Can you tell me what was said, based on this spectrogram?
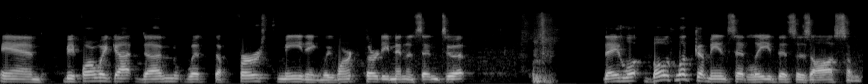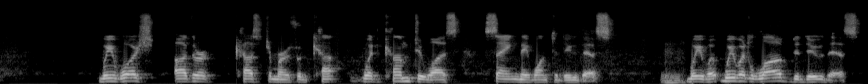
And before we got done with the first meeting, we weren't 30 minutes into it they lo- both looked at me and said, "Lee, this is awesome. We wish other customers would come would come to us saying they want to do this. Mm-hmm. We would we would love to do this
